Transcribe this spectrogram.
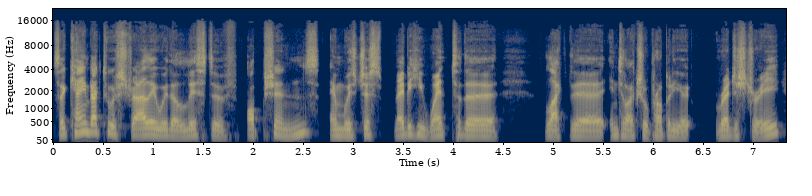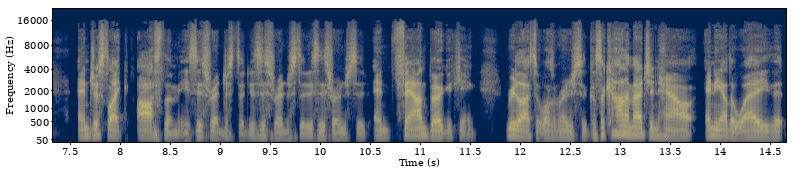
So came back to Australia with a list of options and was just maybe he went to the like the intellectual property uh, registry and just like ask them, is this registered? Is this registered? Is this registered? And found Burger King, realized it wasn't registered. Because I can't imagine how any other way that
